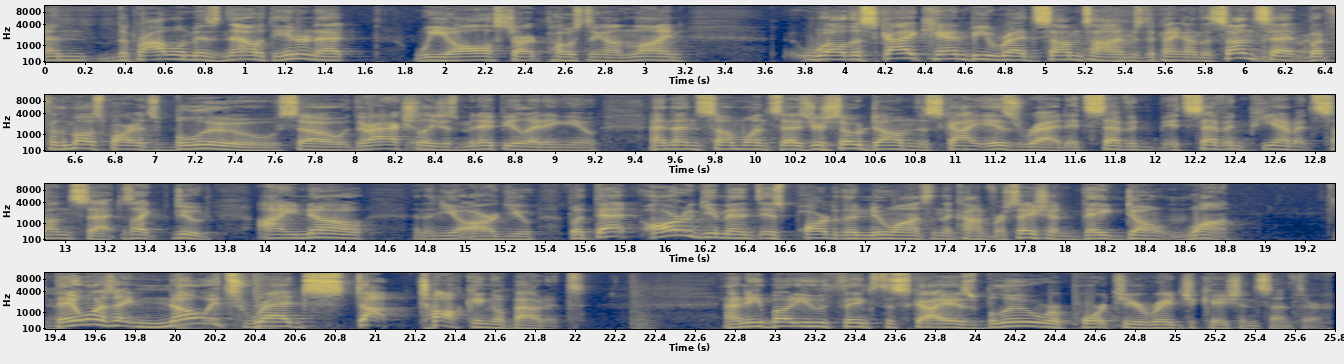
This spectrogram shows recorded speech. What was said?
And the problem is now with the internet, we all start posting online. Well, the sky can be red sometimes, depending on the sunset, but for the most part, it's blue. So they're actually just manipulating you. And then someone says, "You're so dumb. The sky is red. It's seven. It's seven p.m. at sunset." It's like, dude, I know. And then you argue, but that argument is part of the nuance in the conversation. They don't mm-hmm. want. They want to say, "No, it's red. Stop talking about it." Anybody who thinks the sky is blue, report to your education center.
